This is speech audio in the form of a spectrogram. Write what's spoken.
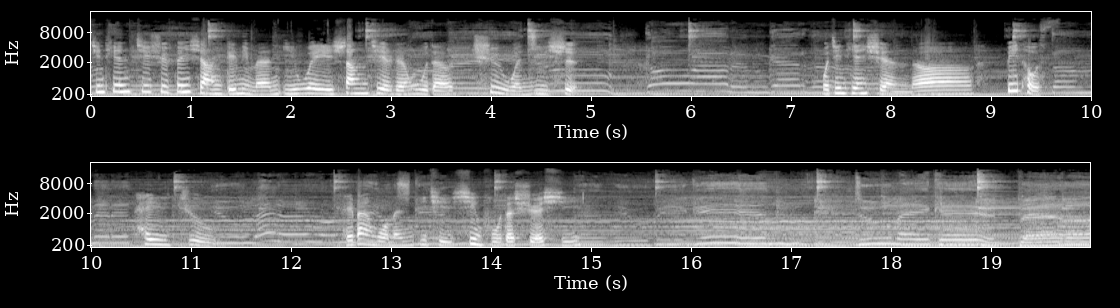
今天继续分享给你们一位商界人物的趣闻轶事。我今天选了 Beatles《Hey Jude》，陪伴我们一起幸福的学习。make it better.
